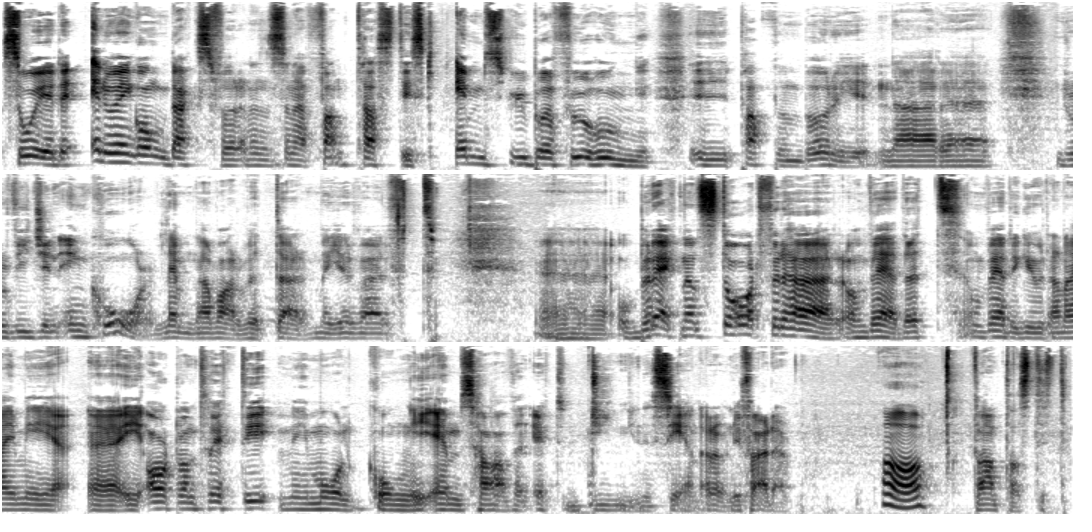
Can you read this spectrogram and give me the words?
så är det ännu en gång dags för en sån här fantastisk Emsüberführung i Pappenburg när eh, Norwegian Encore lämnar varvet där, Meijerwerft. Eh, och beräknad start för det här, om vädret, om vädergudarna är med, eh, är 18.30 med målgång i Emshaven ett dygn senare ungefär där. ja. Fantastiskt.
